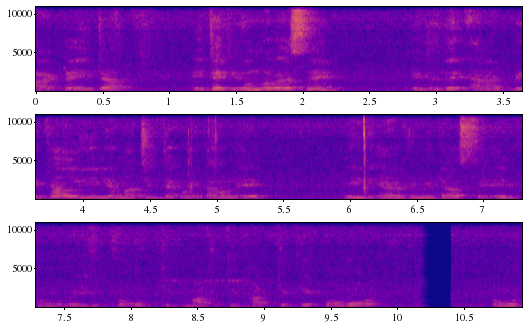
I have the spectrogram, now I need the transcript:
আরেকটা এইটা এইটা কীরকম ভাবে আছে এটা যদি অ্যানাটমিক্যালি আমরা চিন্তা করি, তাহলে এই অ্যানাটমিটা আছে এরকম হবে এই কোমর থেকে, মাথা থেকে হাত থেকে কোমর কোমর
